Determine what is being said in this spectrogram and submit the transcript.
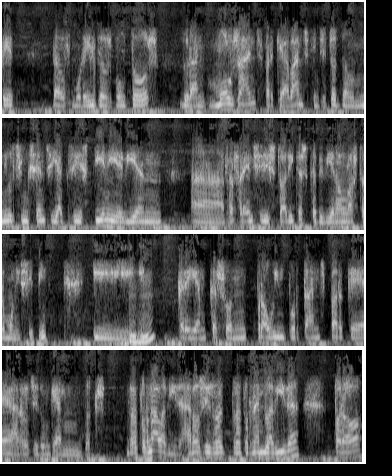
fet dels Morells i els Voltors durant molts anys, perquè abans, fins i tot del 1500, ja existien i hi havia eh, referències històriques que vivien al nostre municipi. I, uh -huh. i creiem que són prou importants perquè ara els hi donem doncs, retornar la vida. Ara els hi re retornem la vida, però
